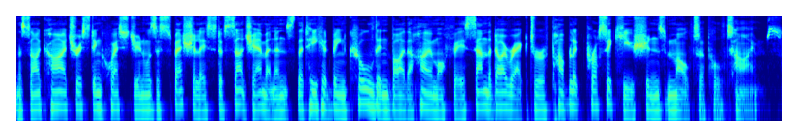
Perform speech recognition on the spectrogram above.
The psychiatrist in question was a specialist of such eminence that he had been called in by the Home Office and the Director of Public Prosecutions multiple times.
